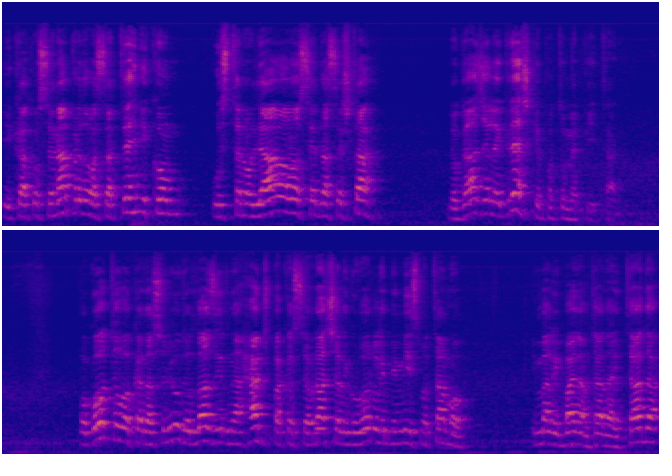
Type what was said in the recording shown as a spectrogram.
i kako se napredovala sa tehnikom, ustanovljavalo se da se šta? Događale greške po tome pitanju. Pogotovo kada su ljudi odlazili na hađ, pa kad se vraćali, govorili bi mi smo tamo imali bajram tada i tada,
